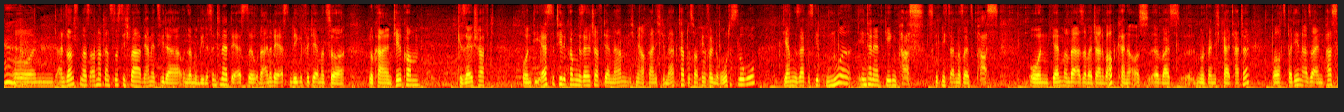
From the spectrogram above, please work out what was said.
Und ansonsten, was auch noch ganz lustig war, wir haben jetzt wieder unser mobiles Internet. Der erste oder einer der ersten Wege führt ja immer zur lokalen Telekom-Gesellschaft. Und die erste Telekom-Gesellschaft, deren Namen ich mir auch gar nicht gemerkt habe, das war auf jeden Fall ein rotes Logo. Die haben gesagt, es gibt nur Internet gegen Pass. Es gibt nichts anderes als Pass. Und während man bei Aserbaidschan überhaupt keine Ausweisnotwendigkeit hatte, braucht es bei denen also einen Pass.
